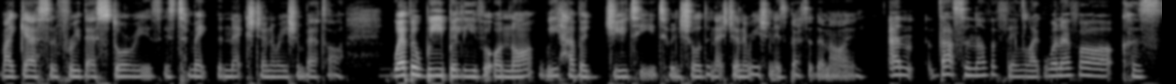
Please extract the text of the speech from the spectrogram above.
my guests and through their stories is to make the next generation better. Mm. Whether we believe it or not, we have a duty to ensure the next generation is better than our own. And that's another thing. Like whenever, because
